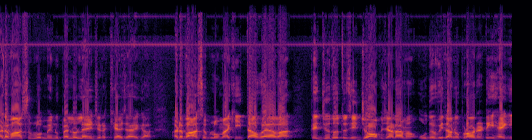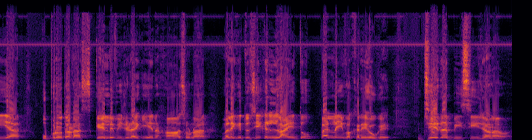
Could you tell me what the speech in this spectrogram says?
ਐਡਵਾਂਸ ਡਿਪਲੋਮੇ ਨੂੰ ਪਹਿਲਾਂ ਲਾਈਨ 'ਚ ਰੱਖਿਆ ਜਾਏਗਾ। ਐਡਵਾਂਸ ਡਿਪਲੋਮਾ ਕੀਤਾ ਹੋਇਆ ਵਾ ਤੇ ਜਦੋਂ ਤੁਸੀਂ ਜੌਬ ਜਾਣਾ ਵਾ, ਉਦੋਂ ਵੀ ਤੁਹਾਨੂੰ ਪ੍ਰਾਇੋਰਟੀ ਹੈਗੀ ਆ। ਉੱਪਰੋਂ ਤੁਹਾਡਾ ਸਕਿੱਲ ਵੀ ਜਿਹੜਾ ਕਿ ਇਨਹਾਂਸ ਹੋਣਾ, ਮਤਲਬ ਕਿ ਤੁਸੀਂ ਇੱਕ ਲਾਈਨ ਤੋਂ ਪਹਿਲਾਂ ਹੀ ਵੱਖਰੇ ਹੋਗੇ ਜੇ ਤਾਂ BC ਜਾਣਾ ਵਾ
